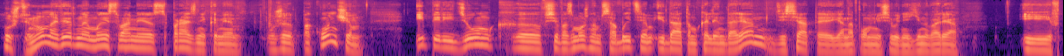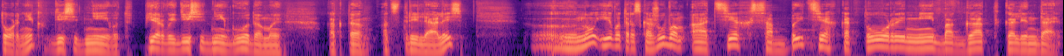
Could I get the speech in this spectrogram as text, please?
Слушайте, ну, наверное, мы с вами с праздниками уже покончим. И перейдем к э, всевозможным событиям и датам календаря. 10, я напомню, сегодня января и вторник, 10 дней, вот первые 10 дней года мы как-то отстрелялись. Э, ну и вот расскажу вам о тех событиях, которыми богат календарь.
